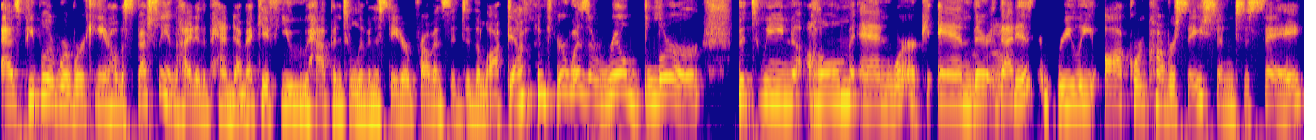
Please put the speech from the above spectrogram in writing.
as people were working at home, especially in the height of the pandemic, if you happen to live in a state or a province that did the lockdown, there was a real blur between home and work. And there, mm-hmm. that is a really awkward conversation to say,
